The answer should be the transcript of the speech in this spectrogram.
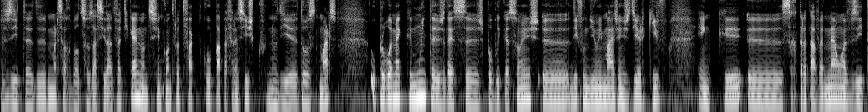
visita de Marcelo Rebelo de Sousa à cidade do Vaticano, onde se encontrou de facto com o Papa Francisco no dia 12 de março. O problema é que muitas dessas publicações uh, difundiam imagens de arquivo em que uh, se retratava não a visita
